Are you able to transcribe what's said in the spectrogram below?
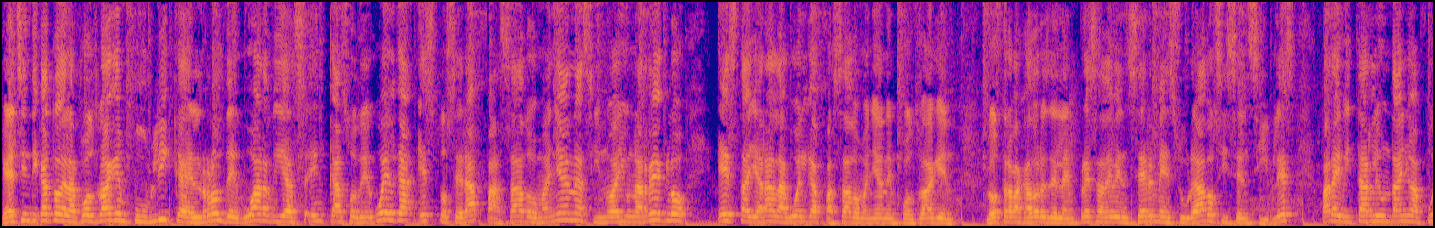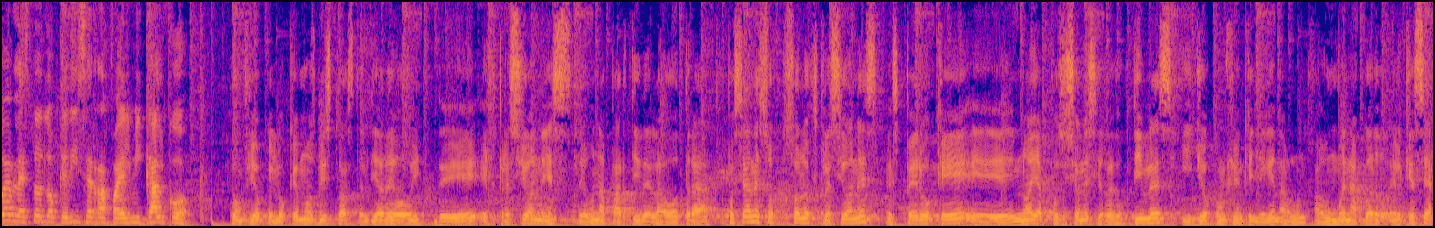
El sindicato de la Volkswagen publica el rol de guardias en caso de huelga. Esto será pasado mañana. Si no hay un arreglo, estallará la huelga pasado mañana en Volkswagen. Los trabajadores de la empresa deben ser mesurados y sensibles para evitarle un daño a Puebla. Esto es lo que dice Rafael Micalco. Confío que lo que hemos visto hasta el día de hoy de expresiones de una parte y de la otra, pues sean eso, solo expresiones. Espero que eh, no haya posiciones irreductibles y yo confío en que lleguen a un, a un, buen acuerdo, el que sea,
